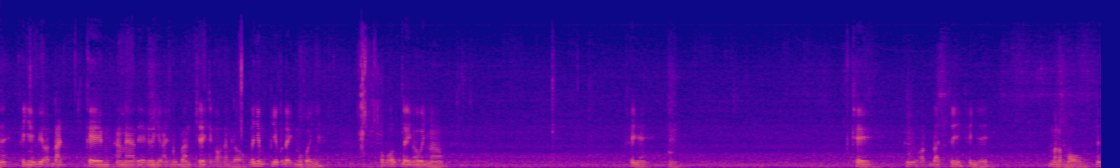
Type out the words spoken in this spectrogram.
ណាឃើញវាអត់ដាច់ ហ្គេមខាងណាទេគឺយើងអាចមើលបានជ្រែកទាំងអស់តែម្ដងហើយយើងយើងបដេកមកវិញណាបងប្អូនបដេកមកវិញមកឃើញទេអូខេគឺអត់ដាច់ទេឃើញទេមកល្មមណា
